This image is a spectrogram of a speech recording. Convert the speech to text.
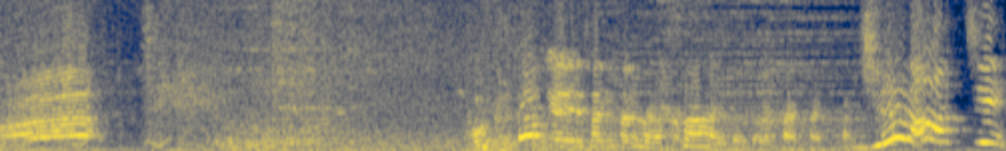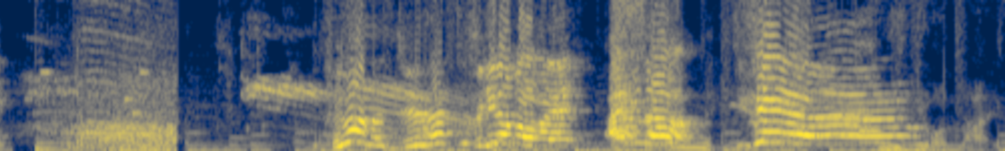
あーオッケー、オッケー、3人、3人、ーン3人。3杯だからはい、はい、はい。18! 今の18次の動画で会いましょう See you! life.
